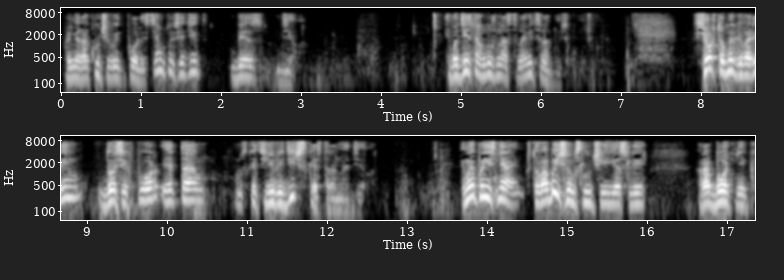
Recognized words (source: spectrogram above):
например, окучивает поле, с тем, кто сидит без дела. И вот здесь нам нужно остановиться на одну секундочку. Все, что мы говорим до сих пор, это, можно сказать, юридическая сторона дела. И мы поясняем, что в обычном случае, если работник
